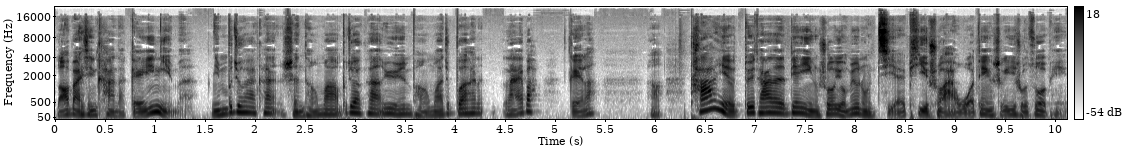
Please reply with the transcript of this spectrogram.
老百姓看的给你们，你们不就爱看沈腾吗？不就爱看岳云鹏吗？就不爱来吧，给了，啊，他也对他的电影说有没有种洁癖？说哎，我电影是个艺术作品，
